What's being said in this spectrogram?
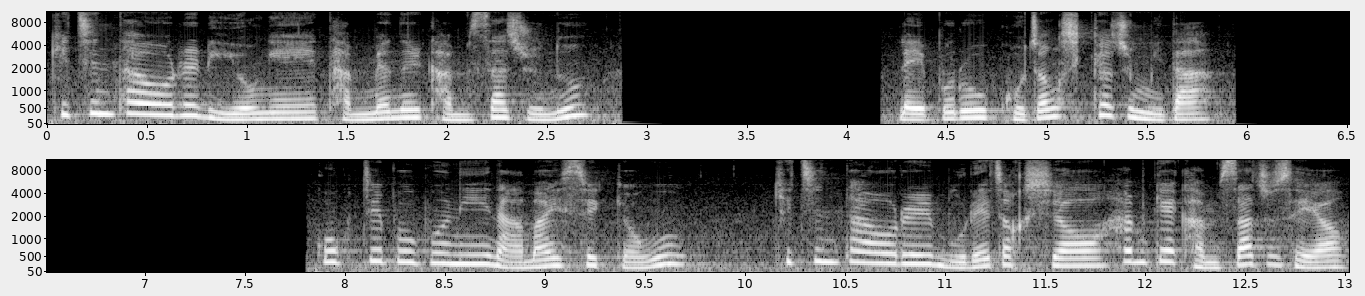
키친타올을 이용해 단면을 감싸준 후 랩으로 고정시켜줍니다. 꼭지 부분이 남아있을 경우 키친타올을 물에 적셔 함께 감싸주세요.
